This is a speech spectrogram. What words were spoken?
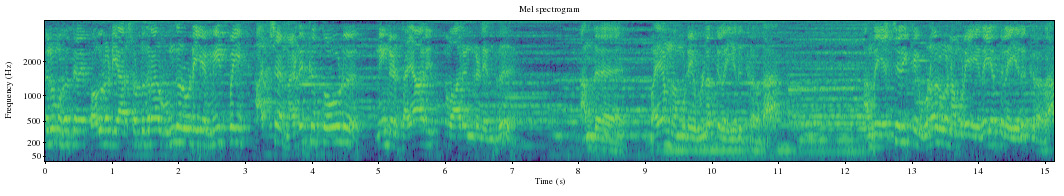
திருமுகத்திலே பவுலடியார் சொல்லுகிறார் உங்களுடைய மீட்பை அச்ச நடுக்கத்தோடு நீங்கள் தயாரித்து வாருங்கள் என்று. அந்த பயம் நம்முடைய உள்ளத்தில் இருக்கிறதா? அந்த எச்சரிக்கை உணர்வு நம்முடைய இதயத்தில் இருக்கிறதா?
